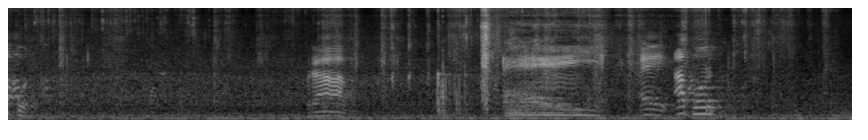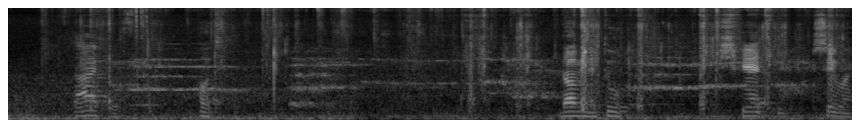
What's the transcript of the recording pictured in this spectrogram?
Aport. Brawo. Ej, ej, aport. Tak jest. Chodź. Dominik, tu. Świetnie. Trzymaj.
